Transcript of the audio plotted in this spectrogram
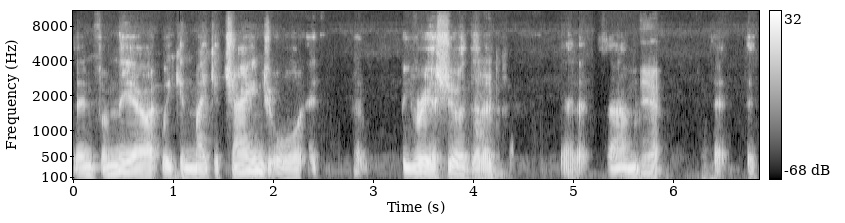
then from there we can make a change or it, it be reassured that it that it's um, yeah that it,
